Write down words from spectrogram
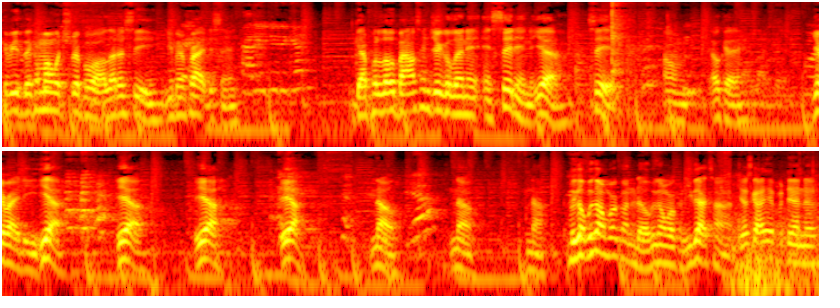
Kavitha, come on with the stripper wall. Let us see. You've been practicing. How do you do it again? You gotta put a little bounce and jiggle in it and sit in it. Yeah, sit. Um, okay. You're right, D. Yeah, yeah, yeah, yeah. No, Yeah? no, no. We gonna we gonna work on it though. We're gonna work on it. You got time. Just got here for dinner.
